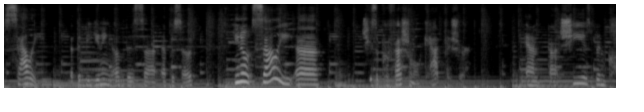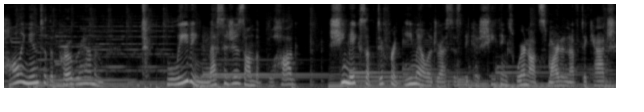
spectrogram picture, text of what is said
Sally at the beginning of this uh, episode. You know, Sally, uh, she's a professional catfisher, and uh, she has been calling into the program and leaving messages on the blog. She makes up different email addresses because she thinks we're not smart enough to catch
